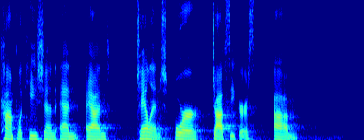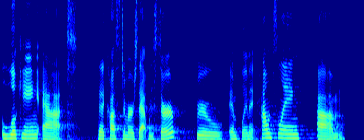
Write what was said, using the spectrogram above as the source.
complication and, and challenge for job seekers. Um, looking at the customers that we serve through employment counseling, um,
